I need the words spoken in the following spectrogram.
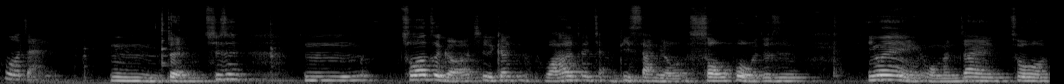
扩展。嗯，对，其实嗯，说到这个，其实跟我还要再讲第三个收获，就是因为我们在做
